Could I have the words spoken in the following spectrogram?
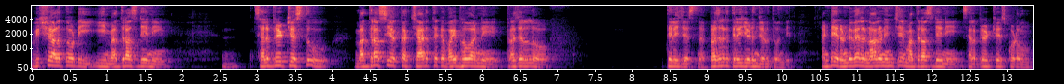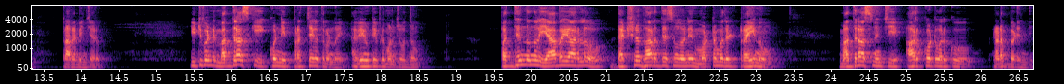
విషయాలతోటి ఈ మద్రాస్ డేని సెలబ్రేట్ చేస్తూ మద్రాసు యొక్క చారిత్రక వైభవాన్ని ప్రజల్లో తెలియజేస్తున్నారు ప్రజలకు తెలియజేయడం జరుగుతుంది. అంటే రెండు వేల నాలుగు నుంచే మద్రాస్ డేని సెలబ్రేట్ చేసుకోవడం ప్రారంభించారు. ఇటువంటి మద్రాస్కి కొన్ని ప్రత్యేకతలు ఉన్నాయి. అవేమిటి ఇప్పుడు మనం చూద్దాం. పద్దెనిమిది వందల యాభై ఆరులో దక్షిణ భారతదేశంలోనే మొట్టమొదటి ట్రైను మద్రాసు నుంచి ఆర్కోట్ వరకు నడపబడింది.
